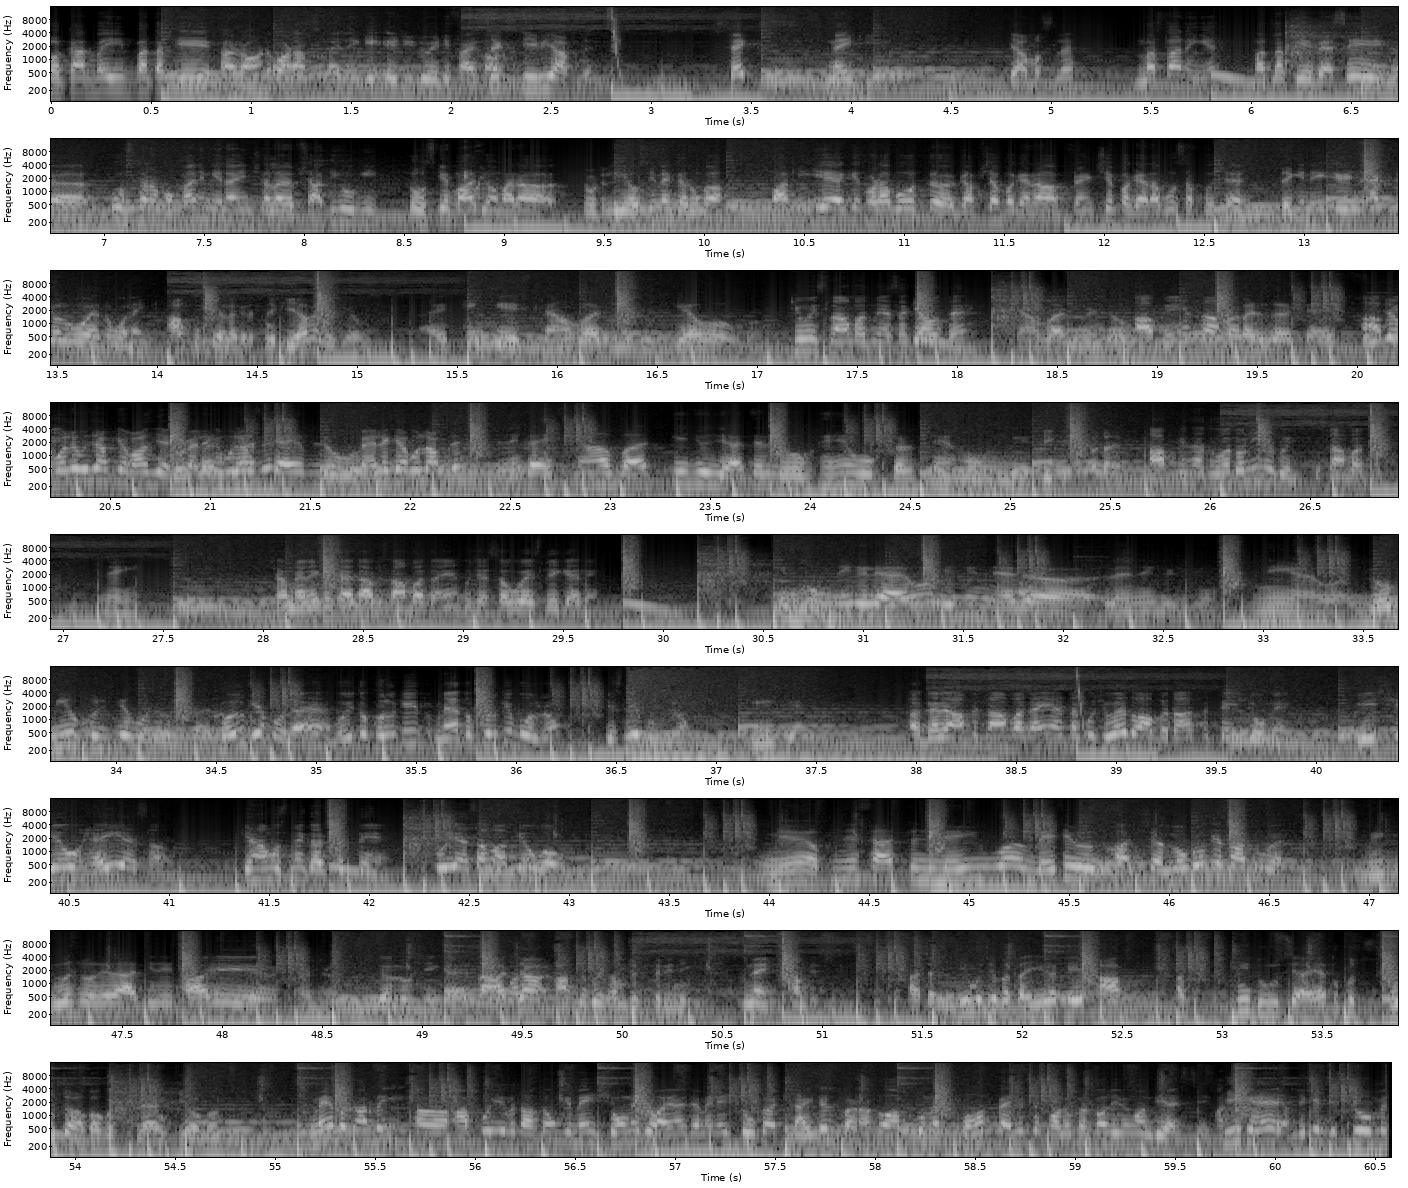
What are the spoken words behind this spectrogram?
वकार भाई मतलब कि अराउंड अबाउट आप समझ लेंगे 80 टू 85 सेक्स की भी आपने? सेक्स नहीं की। क्या मसला है? मसला नहीं है। मतलब कि वैसे उस तरह मौका नहीं मिला इंशाल्लाह जब शादी होगी तो उसके बाद जो हमारा टोटली है उसी में करूँगा। बाकी ये है कि थोड़ा बहुत गपशप वगैरह फ्रेंडशिप वगैरह वो सब कुछ है। लेकिन एक्चुअल वो है तो वो नहीं। आपको क्या लग रहा है? किया मैंने किया? आई थिंक इस्लामाबाद में तो किया हुआ होगा। क्यों इस्लामाबाद में ऐसा क्या होता है? इस्लामाबाद में लोग आप गए इस्लामाबाद? बर्गर टाइप मुझे बोले मुझे आपकी आवाज़ नहीं पहले क्या बोला टाइप लोग पहले क्या बोला आपने? मैंने कहा इस्लामाबाद के जो ज़्यादा लोग हैं वो करते होंगे। ठीक है बताएँ। आपके साथ हुआ तो नहीं है कोई इस्लामाबाद? में? नहीं। अच्छा मैंने कहा शायद आप आए कुछ ऐसा हुआ इसलिए कह रहे हैं। घूमने के लिए आया हुआ लेकिन एज रहने के लिए नहीं आया हुआ जो भी हो खुल के बोलो खुल के बोला है वही तो खुल के मैं तो खुल के बोल रहा हूँ इसलिए पूछ रहा हूँ। ठीक है। अगर आप आए ऐसा कुछ हुआ तो आप बता सकते हैं शो में। ये शो है ही ऐसा कि हम उसमें कर सकते हैं। कोई ऐसा वाक्य हुआ हो? मैं अपने साथ तो नहीं हुआ वैसे अच्छा लोगों के साथ हुआ है। वीडियोस वगैरह आती रहती अरे चलो ठीक है। अच्छा आपने कोई हम बिस्तरी नहीं की। नहीं हम अच्छा ये मुझे बताइएगा कि आप इतनी दूर से आए तो कुछ सोचा होगा कुछ प्लान किया होगा? मैं बता भाई आपको ये बताता हूँ कि मैं शो में जो आया जब मैंने शो का टाइटल पढ़ा तो आपको मैं बहुत पहले से फॉलो करता हूँ लिविंग ऑन दी ठीक है लेकिन इस शो में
